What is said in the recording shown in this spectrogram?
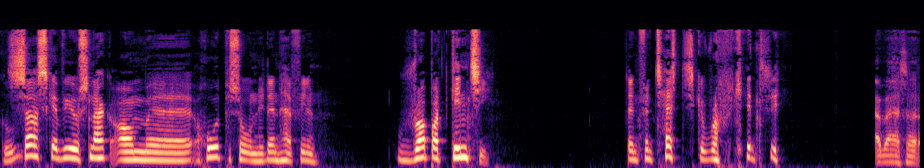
Cool. Så skal vi jo snakke om uh, hovedpersonen i den her film. Robert Ginty. Den fantastiske Robert Ginty. Aber altså,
